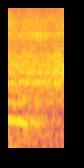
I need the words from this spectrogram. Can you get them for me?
Oh.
